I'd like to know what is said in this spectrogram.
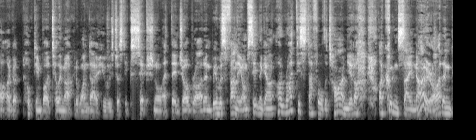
I got hooked in by a telemarketer one day who was just exceptional at their job, right? And it was funny. I'm sitting there going, I write this stuff all the time, yet I, I couldn't say no, right? And,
